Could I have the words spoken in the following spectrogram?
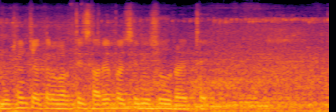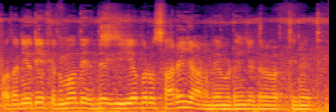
ਮਿਠਨ ਚੱਕਰਵਰਤੀ ਸਾਰੇ ਪਾਸੇ ਮਸ਼ਹੂਰ ਹੈ ਇੱਥੇ ਪਤਾ ਨਹੀਂ ਉਹਦੀਆਂ ਫਿਲਮਾਂ ਦੇਖਦੇ ਕੀ ਆ ਪਰ ਉਹ ਸਾਰੇ ਜਾਣਦੇ ਆ ਮਿਠਨ ਚੱਕਰਵਰਤੀ ਨੂੰ ਇੱਥੇ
